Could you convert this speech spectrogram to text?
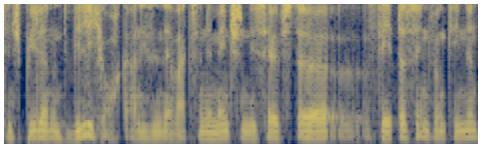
den Spielern und will ich auch gar nicht, sind erwachsene Menschen, die selbst äh, Väter sind von Kindern,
